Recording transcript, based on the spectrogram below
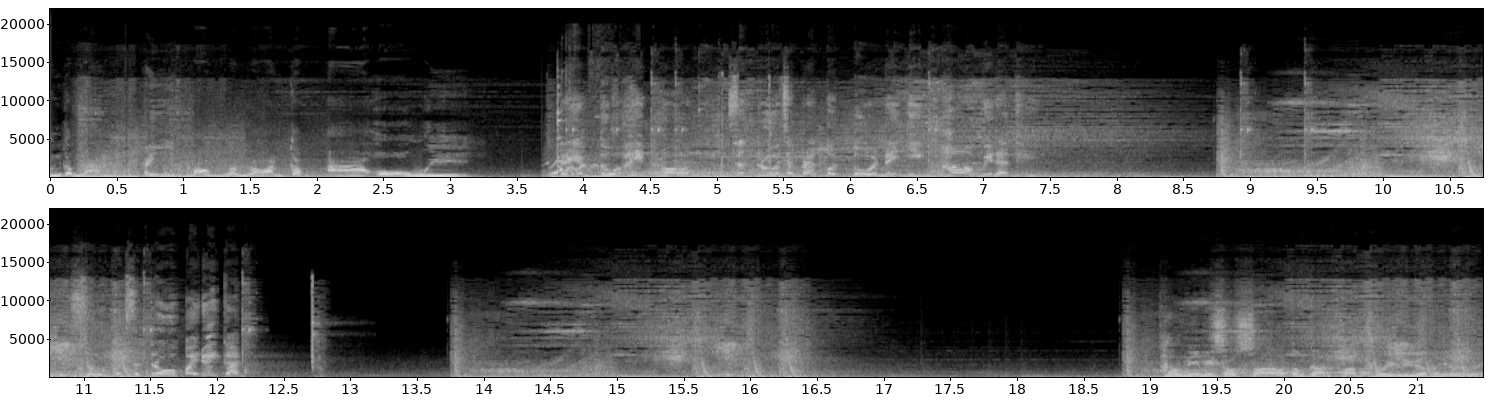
คุณกำลังตีป้อมร้อนๆกับ ROV เตรียมตัวให้พร้อมศัตรูจะปรากฏตัวในอีก 5 วินาที สู้กับศัตรูไปด้วยกันแถวนี้มีสาวๆต้องการความช่วยเหลือไหมเอ่ย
